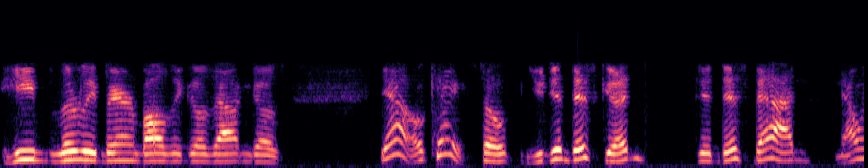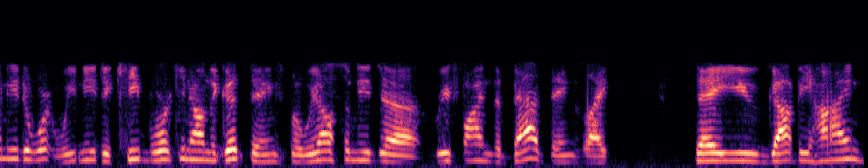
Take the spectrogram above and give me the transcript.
he literally Darren Balsley goes out and goes yeah okay so you did this good did this bad now we need to work. We need to keep working on the good things, but we also need to refine the bad things. Like, say you got behind,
